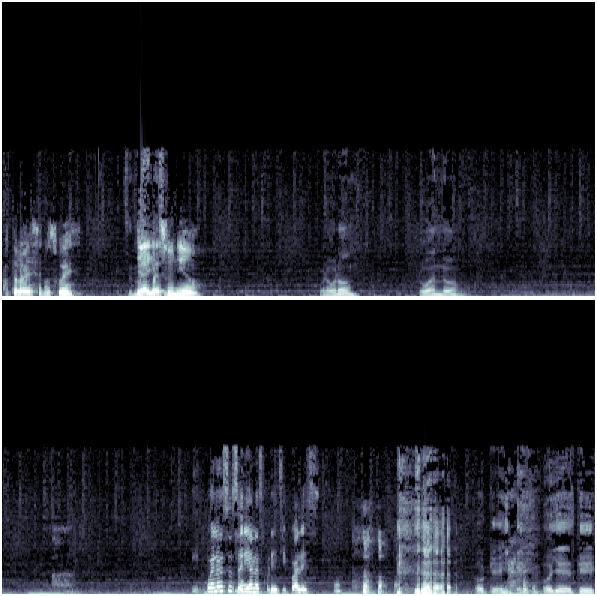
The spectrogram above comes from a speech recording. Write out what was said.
Otra vez se nos fue. Se nos Ya, fue, ya se- unió. Bueno, bueno. Probando. Y, bueno esos serían las principales Ok. Oye, es que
